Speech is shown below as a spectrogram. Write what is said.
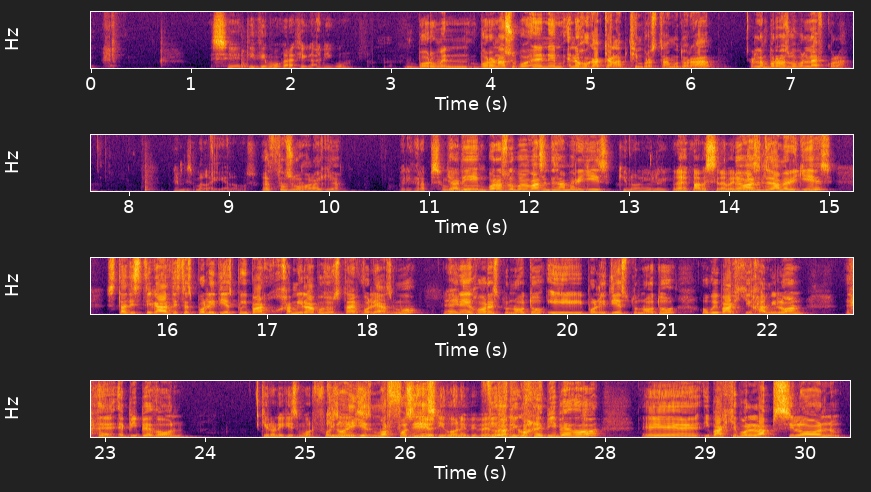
σε τι δημογραφικά ανήκουν. Μπορούμε, μπορώ να σου πω, δεν δεν έχω κάποια αναπτύν μπροστά μου τώρα, αλλά μπορώ να σου πω πολλά εύκολα. Εμείς μαλακία όμως. Δεν θα σου πω μαλακία. Περιγράψε μου Γιατί το μπορώ να σου το πω με βάση της Αμερικής. κοινωνιολογικό. Ναι, πάμε στην Με Αμερική. βάση της Αμερικής, στατιστικά δεις τις πολιτείες που υπάρχουν χαμηλά ποσοστά εμβολιασμού, Ναι. είναι οι χώρες του Νότου, οι πολιτείες του Νότου, όπου υπάρχει χαμηλών ε, επίπεδων Κοινωνικής μόρφωσης. κοινωνικής μόρφωσης, Βιωτικών επίπεδων. βιωτικών επίπεδων, ε, υπάρχει πολλά ψηλών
